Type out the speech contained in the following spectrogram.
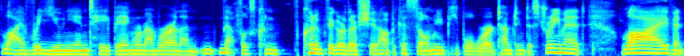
live reunion taping, remember? And then Netflix couldn't couldn't figure their shit out because so many people were attempting to stream it live. And,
